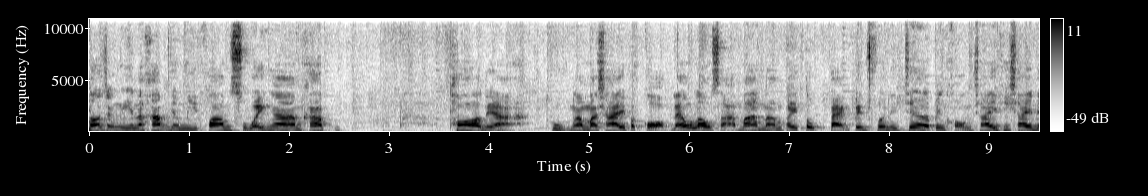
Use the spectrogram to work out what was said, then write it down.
นอกจากนี้นะครับยังมีความสวยงามครับ ท่อเนี่ยถูกนำมาใช้ประกอบแล้วเราสามารถนำไปตกแต่งเป็นเฟอร์นิเจอร์ เป็นของใช้ที่ใช้ใน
